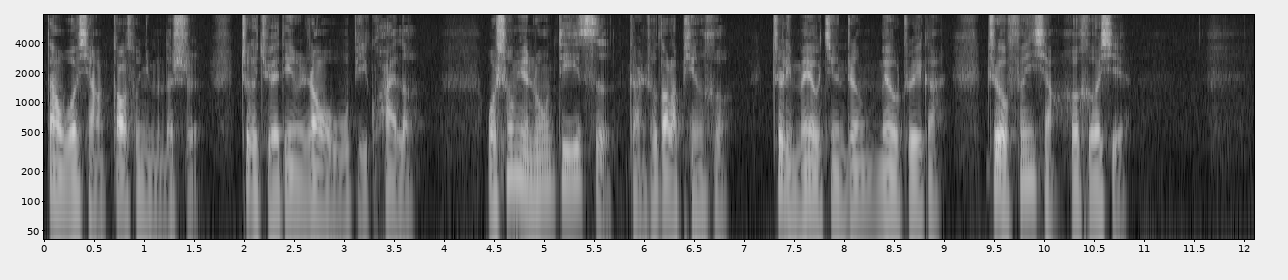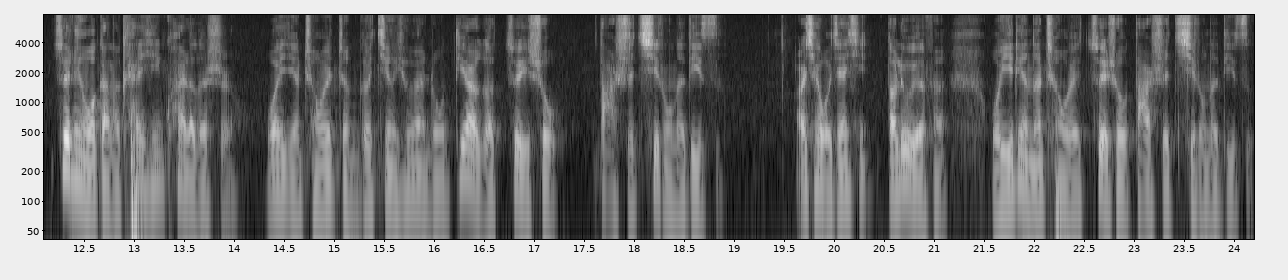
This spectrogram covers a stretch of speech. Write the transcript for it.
但我想告诉你们的是，这个决定让我无比快乐。我生命中第一次感受到了平和，这里没有竞争，没有追赶，只有分享和和谐。最令我感到开心快乐的是。”我已经成为整个静修院中第二个最受大师器重的弟子，而且我坚信，到六月份，我一定能成为最受大师器重的弟子。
